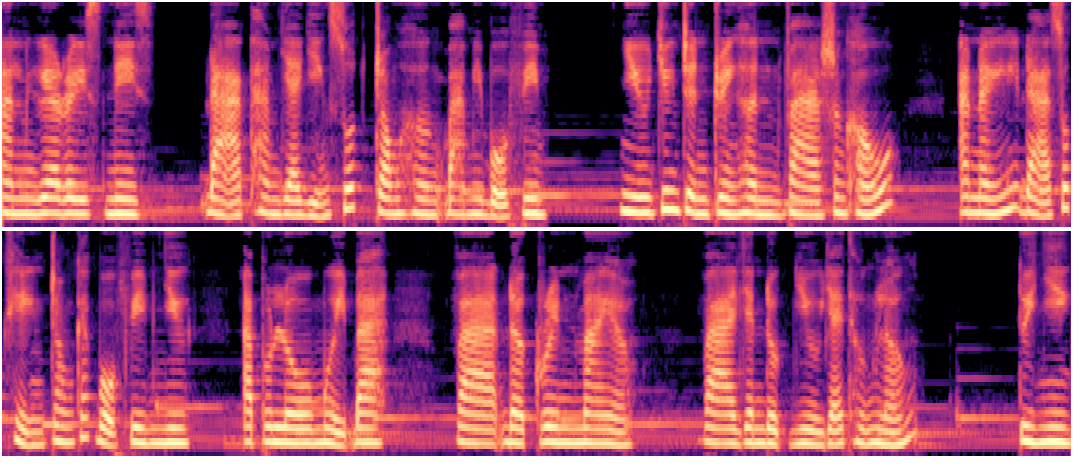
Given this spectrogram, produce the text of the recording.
anh Gary Sinise đã tham gia diễn xuất trong hơn 30 bộ phim, nhiều chương trình truyền hình và sân khấu. Anh ấy đã xuất hiện trong các bộ phim như Apollo 13 và The Green Mile và giành được nhiều giải thưởng lớn. Tuy nhiên,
